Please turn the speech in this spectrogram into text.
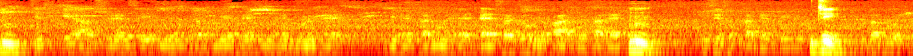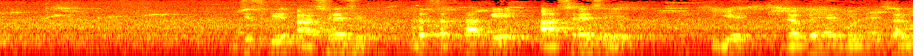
हम्म, आश्रय से द्रव्य है है कर्म है जो व्यवहार होता है हम्म, सत्ता कहते हैं। जी। जिसके आश्रय से मतलब सत्ता के आश्रय से ये द्रव्य है गुण है कर्म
